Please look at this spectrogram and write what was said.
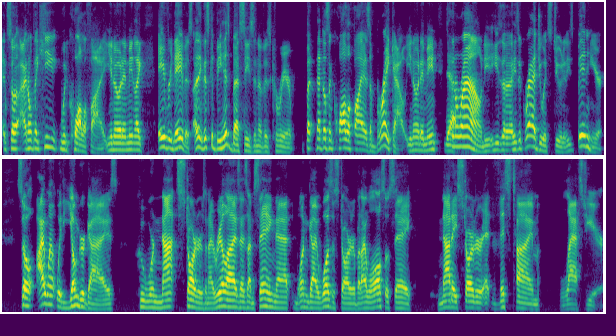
And so I don't think he would qualify. You know what I mean? Like Avery Davis, I think this could be his best season of his career, but that doesn't qualify as a breakout. You know what I mean? He's Yeah. been around. He, he's a he's a graduate student. He's been here. So I went with younger guys who were not starters. And I realize as I'm saying that one guy was a starter, but I will also say not a starter at this time last year.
